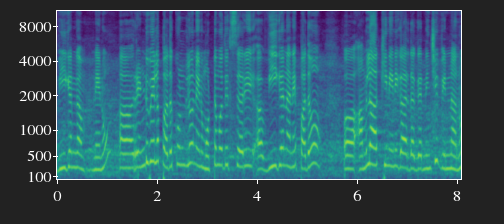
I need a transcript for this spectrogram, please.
వీగన్గా నేను రెండు వేల పదకొండులో నేను మొట్టమొదటిసారి వీగన్ అనే పదం ఆ, అమల అక్కినేని గారి దగ్గర నుంచి విన్నాను.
